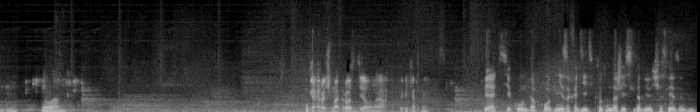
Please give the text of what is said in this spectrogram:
Ну ладно. Ну, короче, макро сделал нахуй такой. 5 секунд до входа. Не заходите, кто там, даже если добьет. Сейчас лезвие будет.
